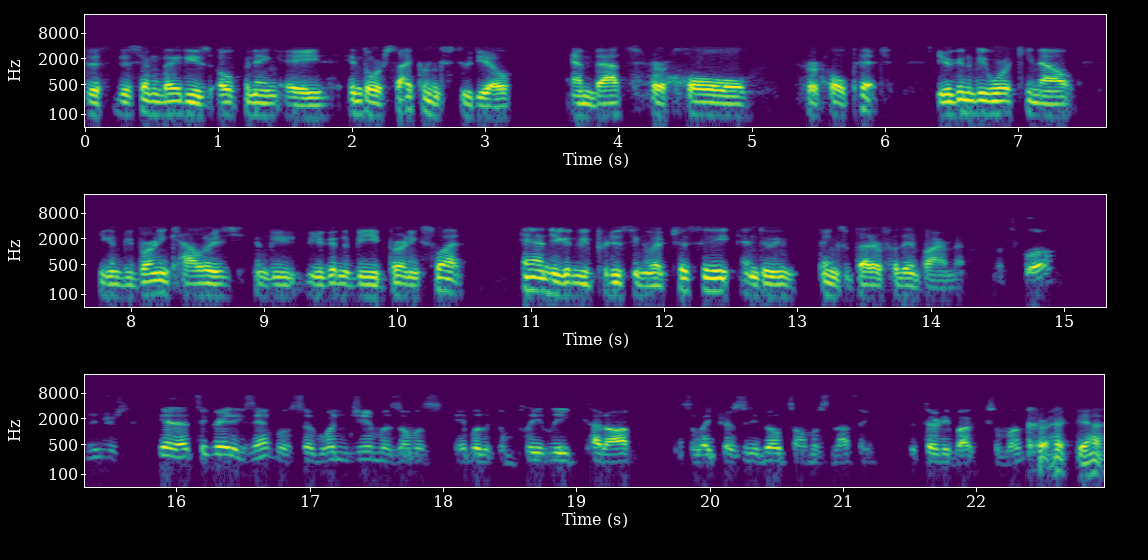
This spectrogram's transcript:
this this young lady is opening a indoor cycling studio, and that's her whole her whole pitch. You're going to be working out. You're going to be burning calories. You can be you're going to be burning sweat, and you're going to be producing electricity and doing things better for the environment. That's cool. Interesting. Yeah, that's a great example. So one gym was almost able to completely cut off its electricity bill. It's almost nothing. To thirty bucks a month. Correct. Yeah,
